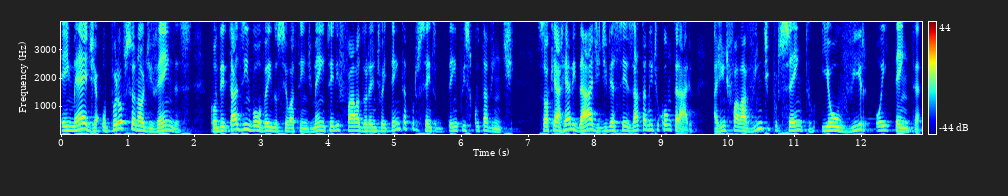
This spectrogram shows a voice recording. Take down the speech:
Em média, o profissional de vendas, quando ele está desenvolvendo o seu atendimento, ele fala durante 80% do tempo e escuta 20%. Só que a realidade devia ser exatamente o contrário. A gente falar 20% e ouvir 80%.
